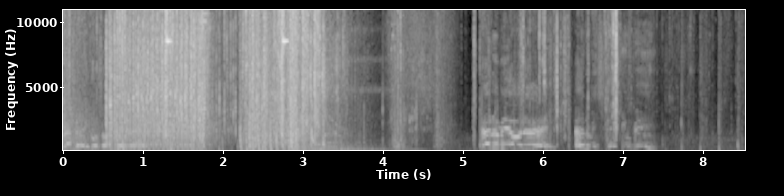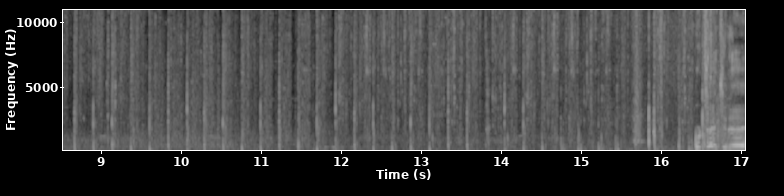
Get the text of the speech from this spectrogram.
Red Eagles on zone A. Enemy on A. Enemy's taking B. taking A.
